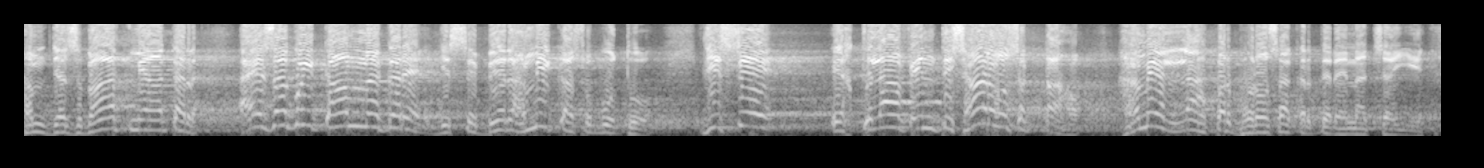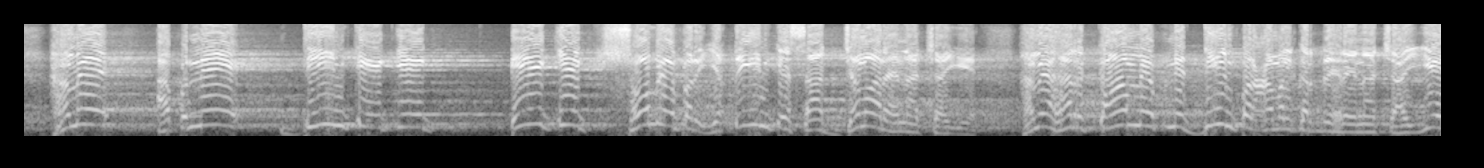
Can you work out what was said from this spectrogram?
ہم جذبات میں آ کر ایسا کوئی کام نہ کرے جس سے بے رحمی کا ثبوت ہو، جس سے اختلاف انتشار ہو سکتا ہو۔ ہمیں اللہ پر بھروسہ کرتے رہنا چاہیے۔ ہمیں اپنے دین کے ایک ایک ایک ایک شعبے پر یقین کے ساتھ جمع رہنا چاہیے۔ ہمیں ہر کام میں اپنے دین پر عمل کرتے رہنا چاہیے۔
